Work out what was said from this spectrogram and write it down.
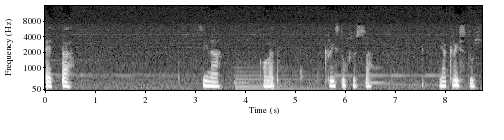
että sinä olet Kristuksessa ja Kristus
